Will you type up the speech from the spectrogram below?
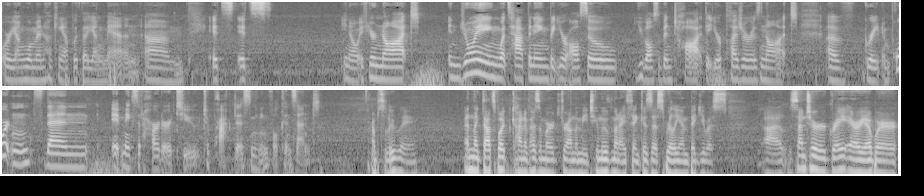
or a young woman hooking up with a young man, um, it's it's you know if you're not enjoying what's happening, but you're also you've also been taught that your pleasure is not of great importance, then it makes it harder to to practice meaningful consent. Absolutely. And like that's what kind of has emerged around the Me Too movement, I think, is this really ambiguous uh, center gray area where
